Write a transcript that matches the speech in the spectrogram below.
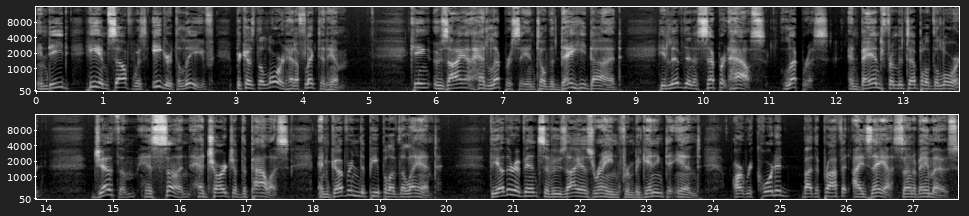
Indeed, he himself was eager to leave because the Lord had afflicted him. King Uzziah had leprosy until the day he died. He lived in a separate house, leprous, and banned from the temple of the Lord. Jotham, his son, had charge of the palace and governed the people of the land. The other events of Uzziah's reign from beginning to end are recorded by the prophet Isaiah, son of Amos.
